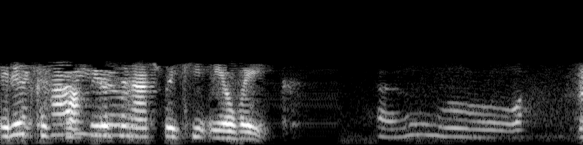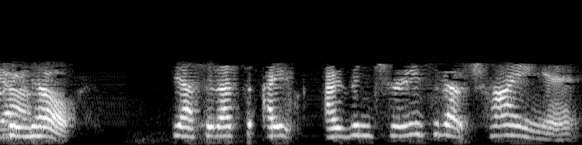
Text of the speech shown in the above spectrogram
It is because do coffee you- doesn't actually keep me awake. Oh. I know. Yeah, so that's I I've been curious about trying it,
